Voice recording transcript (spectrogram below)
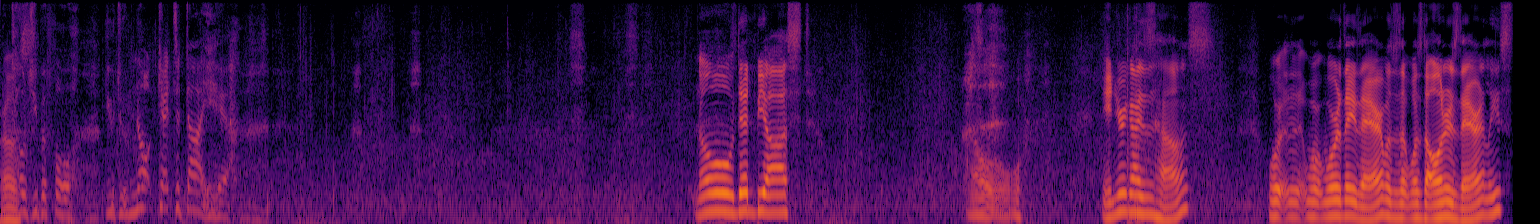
Gross. Told you before, you do not get to die here. No, dead Biast. No. In your guys' house? Were, were were they there? Was the was the owners there at least?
